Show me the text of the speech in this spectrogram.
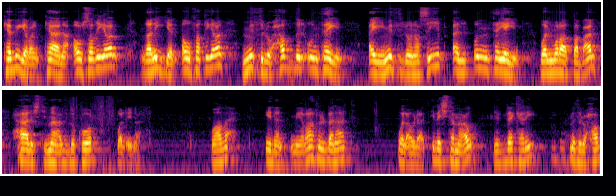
كبيرا كان أو صغيرا غنيا أو فقيرا مثل حظ الأنثيين. أي مثل نصيب الأنثيين. والمراد طبعا حال اجتماع الذكور والإناث. واضح؟ إذا ميراث البنات والأولاد. إذا اجتمعوا للذكر مثل حظ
